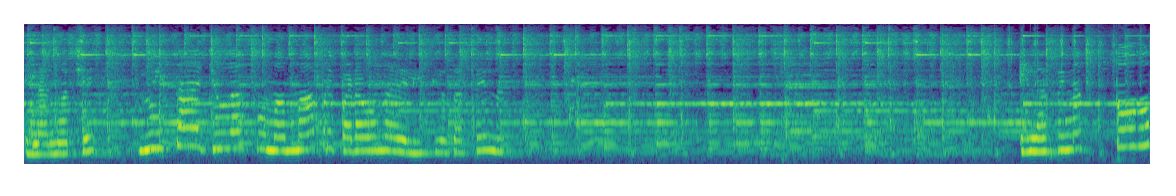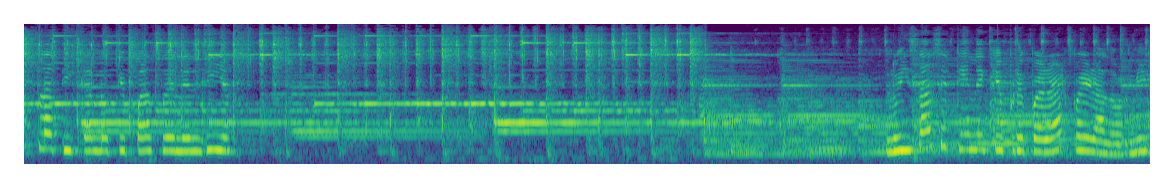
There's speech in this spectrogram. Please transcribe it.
En la noche, Luisa ayuda a su mamá a preparar una deliciosa cena. En la cena todos platican lo que pasó en el día. Luisa se tiene que preparar para ir a dormir.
